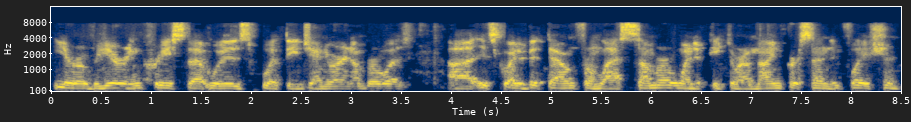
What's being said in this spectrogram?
year over year increase. That was what the January number was. Uh, it's quite a bit down from last summer when it peaked around 9% inflation.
